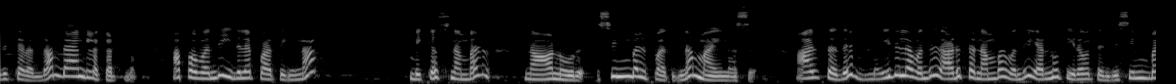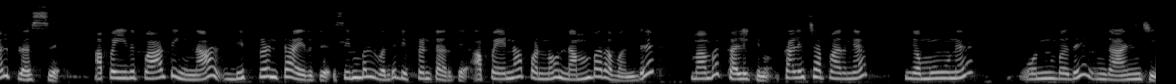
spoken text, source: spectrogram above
இருக்கிறது தான் பேங்க்கில் கட்டணும். அப்போ வந்து இதில் பார்த்தீங்கன்னா பிக்கஸ் நம்பர் நானூறு. சிம்பிள் பார்த்தீங்கன்னா மைனஸு அடுத்தது இதில் வந்து அடுத்த நம்பர் வந்து இரநூத்தி இருபத்தஞ்சி சிம்பிள் ப்ளஸ்ஸு அப்போ இது பார்த்தீங்கன்னா டிஃப்ரெண்ட்டாக இருக்குது சிம்பிள் வந்து டிஃப்ரெண்ட்டாக இருக்குது அப்போ என்ன பண்ணணும் நம்பரை வந்து நம்ம கழிக்கணும். கழிச்சா பாருங்கள் இங்கே மூணு ஒன்பது இங்கே அஞ்சு.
